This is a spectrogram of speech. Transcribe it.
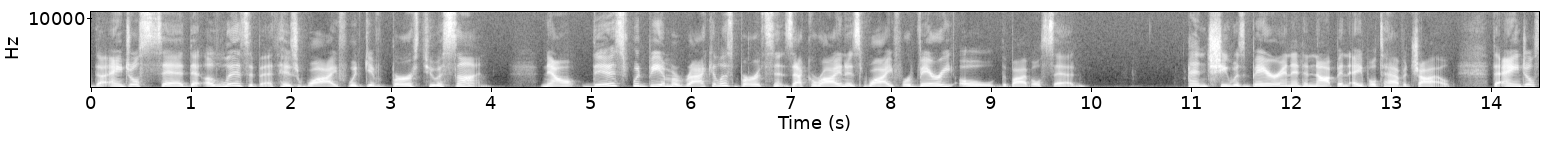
the angel said that Elizabeth, his wife, would give birth to a son. Now, this would be a miraculous birth since Zechariah and his wife were very old, the Bible said and she was barren and had not been able to have a child. The angel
